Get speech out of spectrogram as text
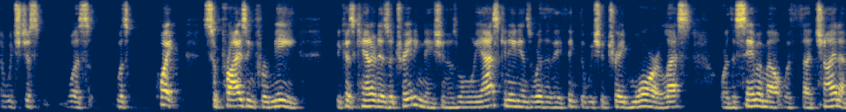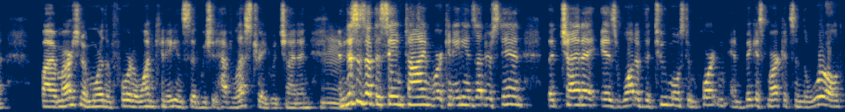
which just was was quite surprising for me because Canada is a trading nation, is when we asked Canadians whether they think that we should trade more or less or the same amount with China. By a margin of more than four to one, Canadians said we should have less trade with China. And, mm. and this is at the same time where Canadians understand that China is one of the two most important and biggest markets in the world,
